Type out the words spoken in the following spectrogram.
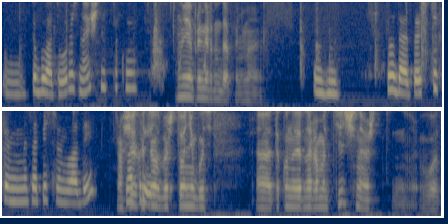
м, табулатура, знаешь, что это такое? Ну, я примерно, да, понимаю. Мгм. Ну да, то есть цифрами мы записываем лады. Вообще Смотри. хотелось бы что-нибудь э, такое, наверное, романтичное, ш- вот.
